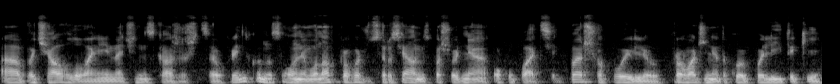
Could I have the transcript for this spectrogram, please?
а, вичавлювання, іначе не скажеш, це українське населення. Вона впроваджується росіянами з першого дня окупації. Першу хвилю впровадження такої політики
